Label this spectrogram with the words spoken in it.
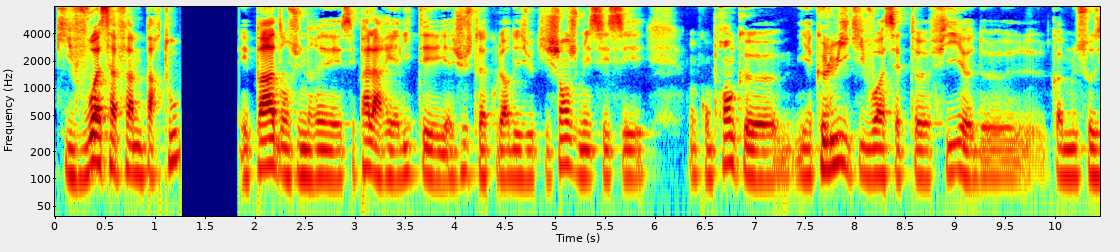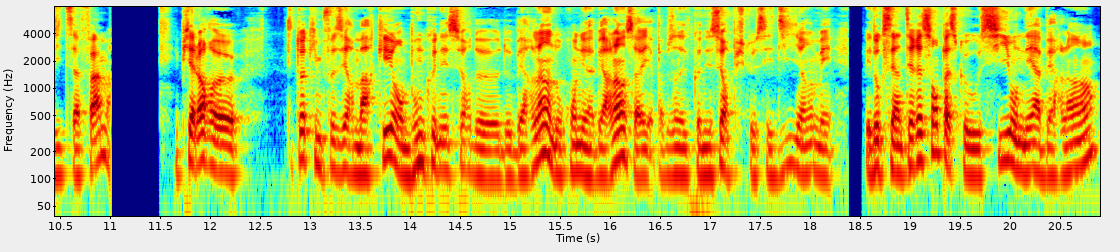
qui voit sa femme partout et pas dans une c'est pas la réalité. Il y a juste la couleur des yeux qui change mais c'est on comprend que il a que lui qui voit cette fille de comme le sosie de sa femme. Et puis alors euh, c'est toi qui me faisais remarquer en bon connaisseur de, Berlin donc on est à Berlin ça il y a pas besoin d'être connaisseur puisque c'est dit hein, mais et donc c'est intéressant parce que aussi on est à Berlin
